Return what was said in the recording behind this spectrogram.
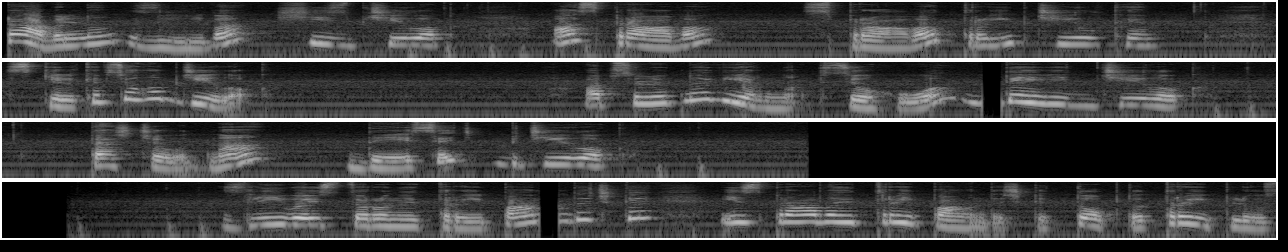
Правильно, зліва 6 бджілок, а справа справа 3 бджілки. Скільки всього бджілок? Абсолютно вірно, всього 9 бджілок. Та ще одна 10 бджілок. З лівої сторони 3 пандочки і з правої 3 пандочки. Тобто 3 плюс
